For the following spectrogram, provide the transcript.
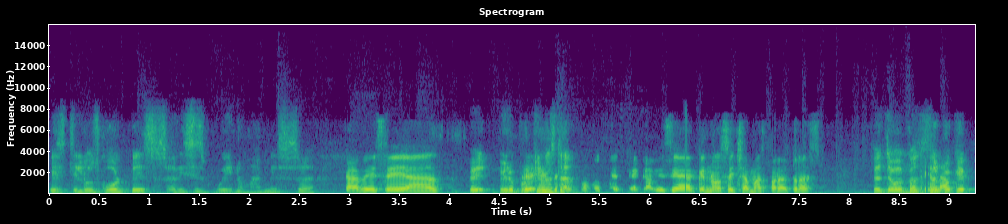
este, los golpes. O sea, dices, güey, no mames, o sea. Cabeceas. Pero, ¿por qué no está? Que cabecea que no se echa más para atrás. Pero te voy a contestar por qué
